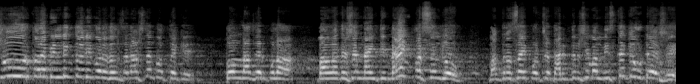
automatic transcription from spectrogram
সুর করে বিল্ডিং তৈরি করে ফেলছেন, আসছে থেকে কোন রাজের পোলা? বাংলাদেশের নাইনটি নাইন পার্সেন্ট লোক মাদ্রাসায় পড়ছে দারিদ্র সীমার নিচ থেকে উঠে এসে।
